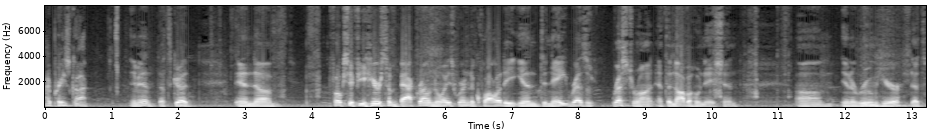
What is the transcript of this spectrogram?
I praise God. Amen. That's good. And um, folks, if you hear some background noise, we're in the Quality Inn Dene Res- restaurant at the Navajo Nation um, in a room here that's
